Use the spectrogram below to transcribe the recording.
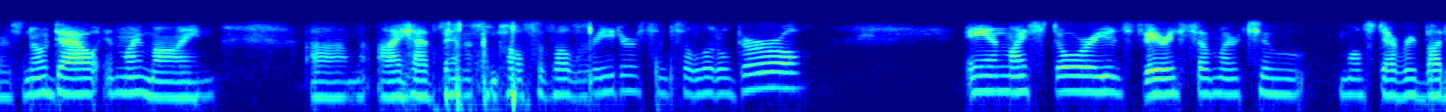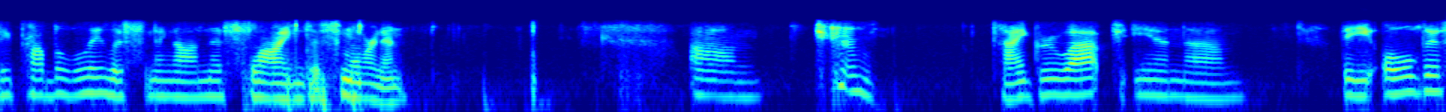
There's no doubt in my mind. Um, I have been a compulsive overeater since a little girl, and my story is very similar to most everybody probably listening on this line this morning. Um, I grew up in um, the oldest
